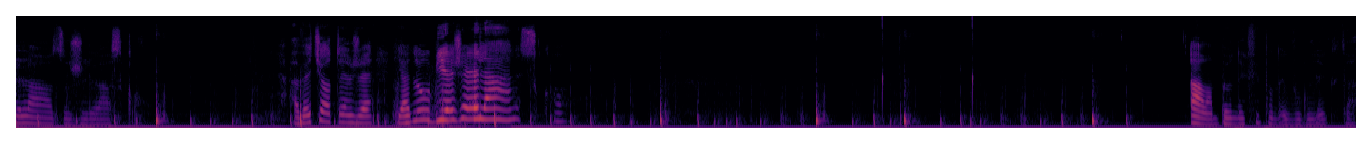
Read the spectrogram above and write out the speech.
Żelazo, żelazko. A wiecie o tym, że ja lubię żelazko? A, mam pełny ekwipunek w ogóle, jak to.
